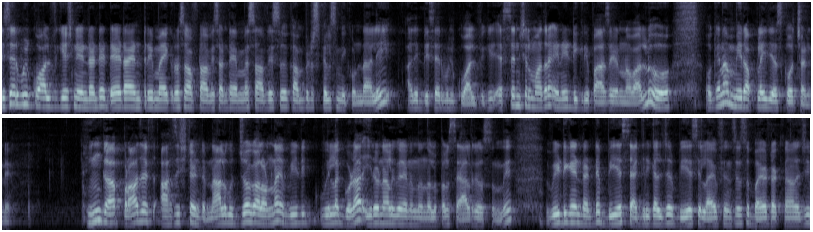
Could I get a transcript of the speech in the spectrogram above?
డిసేబుల్ క్వాలిఫికేషన్ ఏంటంటే డేటా ఎంట్రీ మైక్రోసాఫ్ట్ ఆఫీస్ అంటే ఎంఎస్ ఆఫీస్ కంప్యూటర్ స్కిల్స్ మీకు ఉండాలి. అది డిసేబుల్ క్వాలిఫికేషన్ ఎసెన్షియల్ మాత్రం ఎనీ డిగ్రీ పాస్ అయి ఉన్న వాళ్ళు ఓకేనా మీరు అప్లై చేసుకోవచ్చండి. ఇంకా ప్రాజెక్ట్ అసిస్టెంట్ నాలుగు ఉద్యోగాలు ఉన్నాయి. వీటికి వీళ్ళకి కూడా ఇరవై నాలుగు వేల ఎనిమిది వందల రూపాయల శాలరీ వస్తుంది. వీటికి ఏంటంటే BSc agriculture BSc life sciences biotechnology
